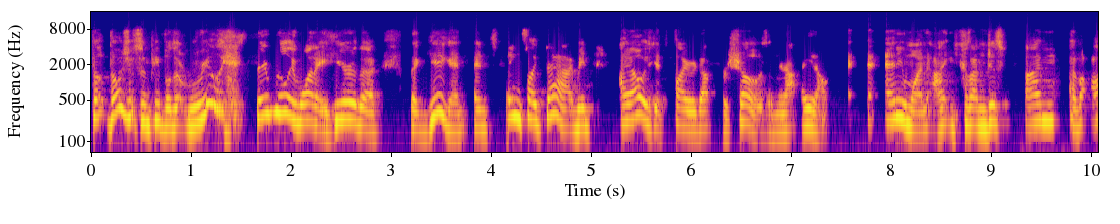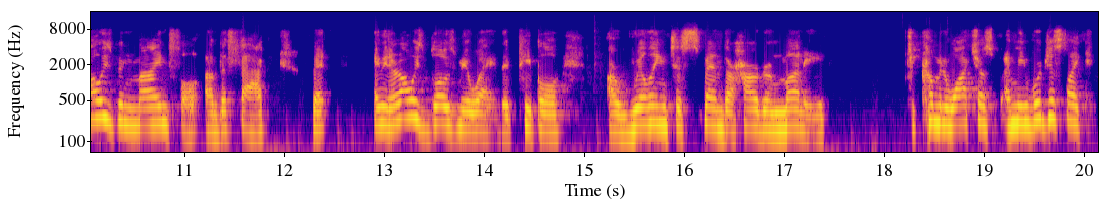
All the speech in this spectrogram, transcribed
th- those are some people that really they really want to hear the the gig and, and things like that i mean i always get fired up for shows i mean I, you know anyone because i'm just i'm i've always been mindful of the fact that i mean it always blows me away that people are willing to spend their hard-earned money to come and watch us. I mean, we're just like,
